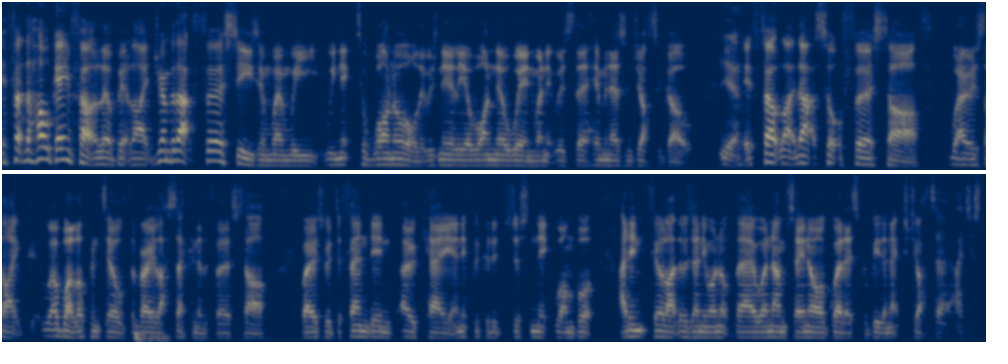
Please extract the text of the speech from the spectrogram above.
it felt the whole game felt a little bit like. Do you remember that first season when we we nicked a one all? It was nearly a one 0 win when it was the Jimenez and Jota goal. Yeah. It felt like that sort of first half, whereas like well, well up until the very last second of the first half, Whereas we're defending okay, and if we could have just nicked one, but I didn't feel like there was anyone up there. When I'm saying, "Oh, Guedes could be the next Jota," I just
